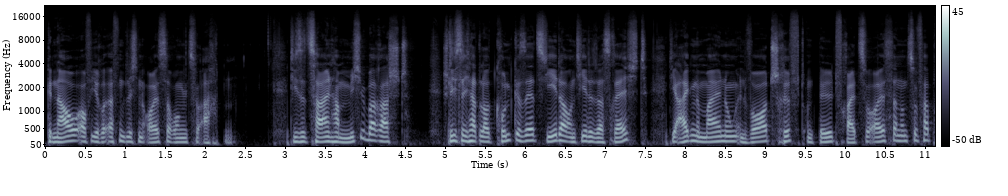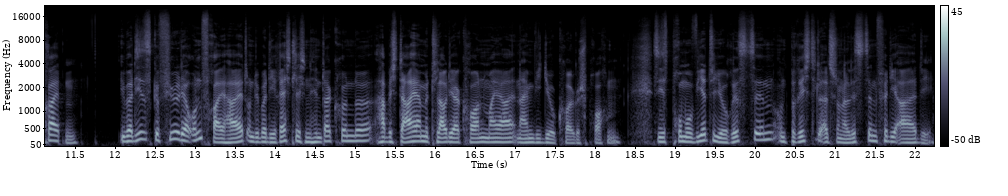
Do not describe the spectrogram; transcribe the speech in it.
genau auf ihre öffentlichen Äußerungen zu achten. Diese Zahlen haben mich überrascht. Schließlich hat laut Grundgesetz jeder und jede das Recht, die eigene Meinung in Wort, Schrift und Bild frei zu äußern und zu verbreiten. Über dieses Gefühl der Unfreiheit und über die rechtlichen Hintergründe habe ich daher mit Claudia Kornmeier in einem Videocall gesprochen. Sie ist promovierte Juristin und berichtet als Journalistin für die ARD.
